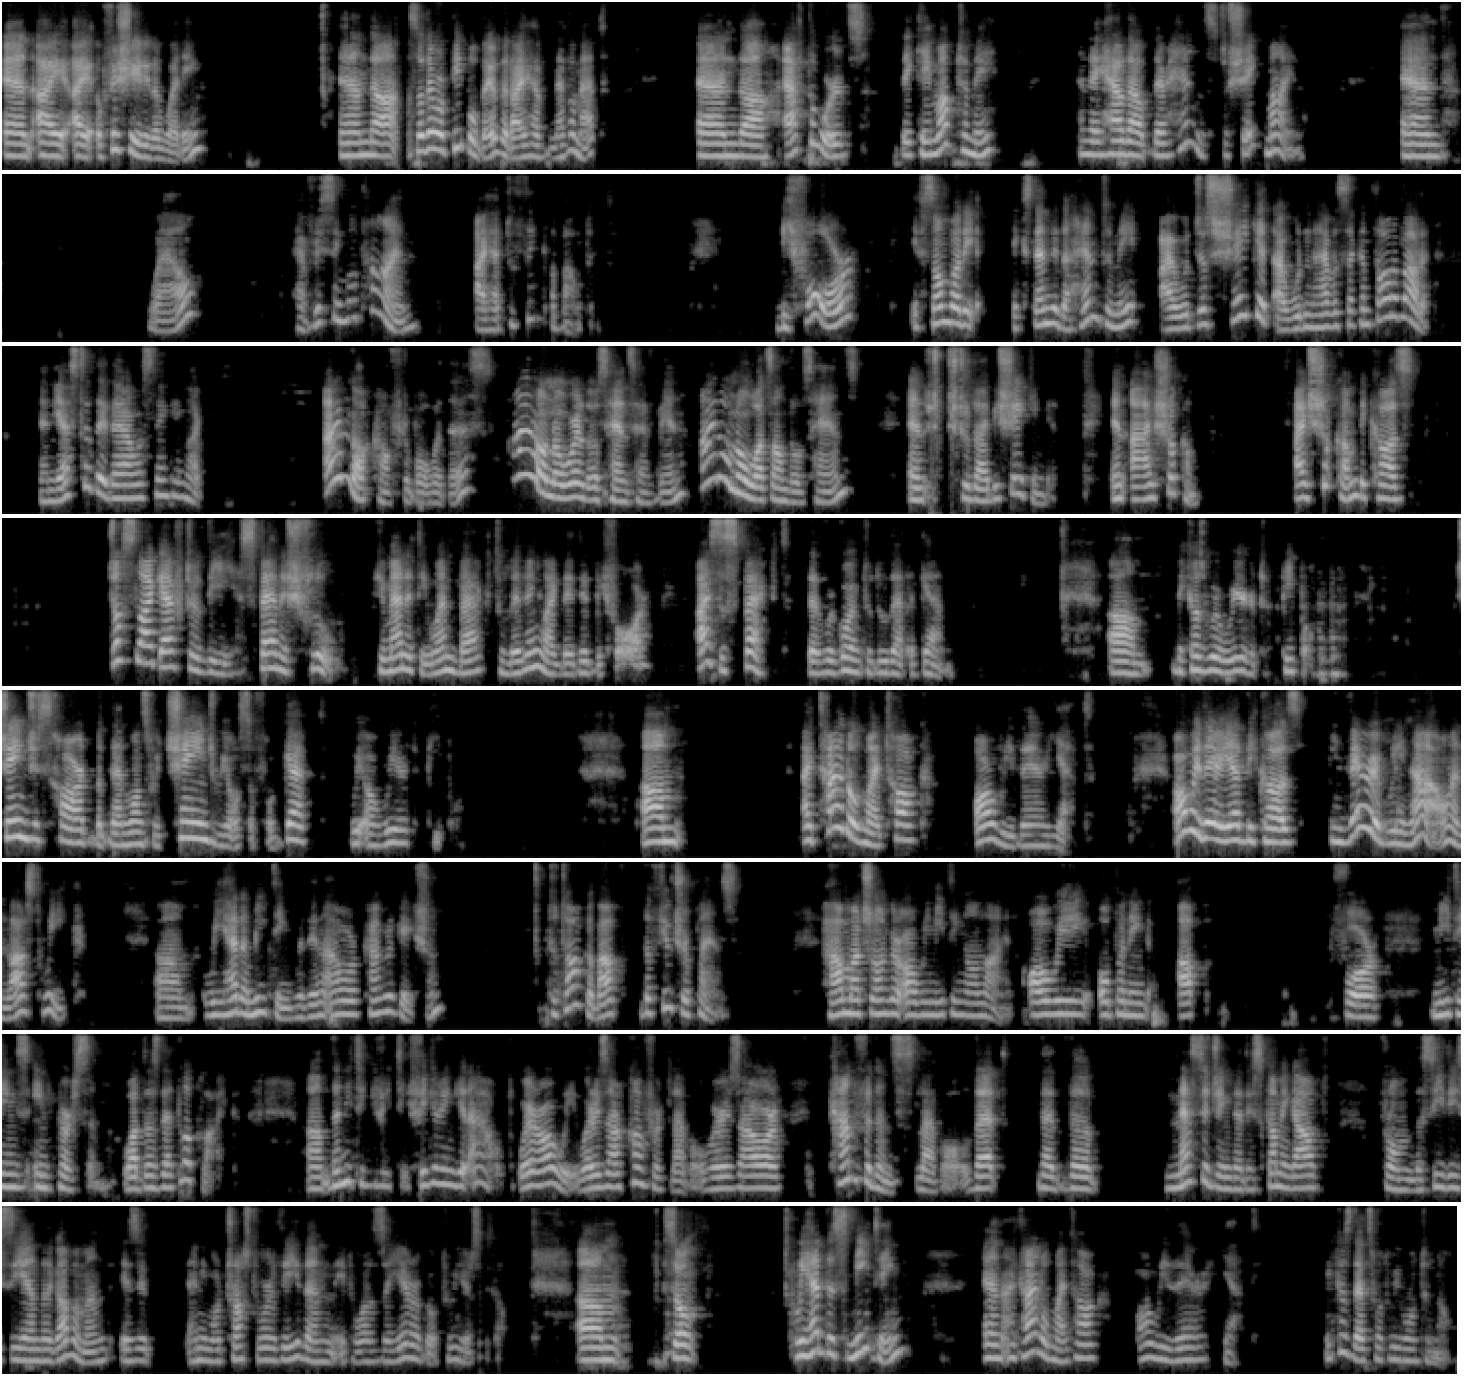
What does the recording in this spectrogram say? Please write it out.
and I, I officiated a wedding. And uh, so there were people there that I have never met. And uh, afterwards, they came up to me and they held out their hands to shake mine. And well, every single time I had to think about it. Before, if somebody extended a hand to me, I would just shake it. I wouldn't have a second thought about it. And yesterday there I was thinking like, I'm not comfortable with this. I don't know where those hands have been. I don't know what's on those hands. And should I be shaking it? And I shook them. I shook them because just like after the Spanish flu, humanity went back to living like they did before, I suspect that we're going to do that again. Um, because we're weird people. Change is hard, but then once we change, we also forget we are weird people. Um, I titled my talk, Are We There Yet? Are we there yet? Because invariably now and last week, um, we had a meeting within our congregation to talk about the future plans. How much longer are we meeting online? Are we opening up for meetings in person? What does that look like? Um, the nitty gritty, figuring it out. Where are we? Where is our comfort level? Where is our confidence level that that the messaging that is coming out from the CDC and the government is it any more trustworthy than it was a year ago, two years ago? Um, so we had this meeting, and I titled my talk, Are We There Yet? Because that's what we want to know.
